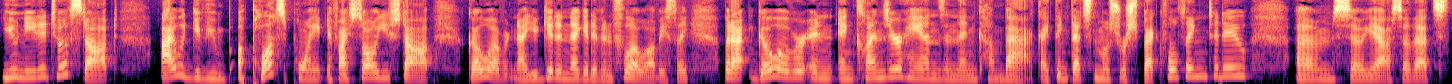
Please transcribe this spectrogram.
you needed to have stopped. I would give you a plus point if I saw you stop, go over. Now you get a negative in flow, obviously, but I go over and, and cleanse your hands and then come back. I think that's the most respectful thing to do. Um, so yeah, so that's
